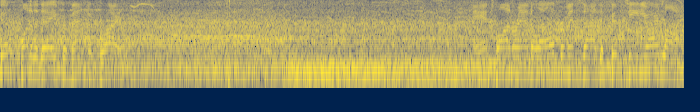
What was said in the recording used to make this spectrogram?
Fifth punt of the day for Mat McBriar. Antwaan Randle El from inside the 15-yard line.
